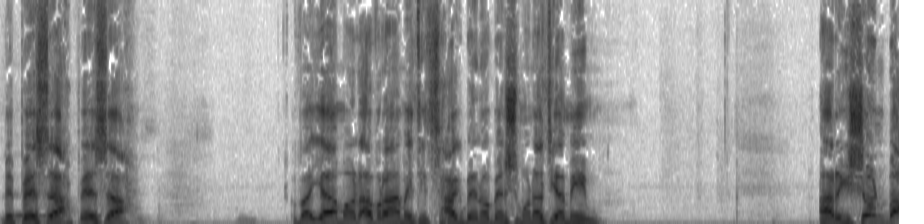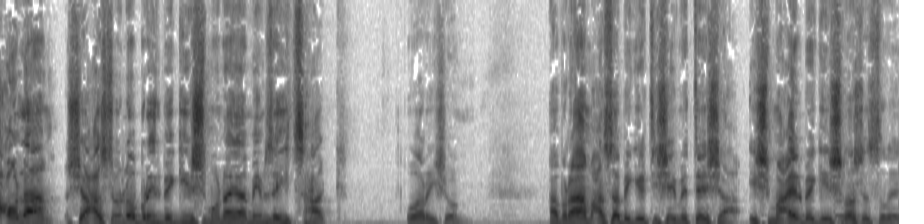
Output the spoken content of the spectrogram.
בפסח, פסח. וימול אברהם את יצחק בנו בן שמונת ימים. הראשון בעולם שעשו לו ברית בגיל שמונה ימים זה יצחק. הוא הראשון. אברהם עשה בגיל 99, ישמעאל בגיל 13.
